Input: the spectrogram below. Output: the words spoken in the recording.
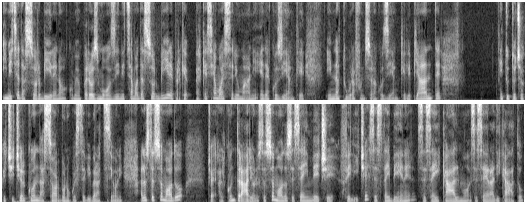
inizia ad assorbire, no? come per osmosi, iniziamo ad assorbire perché, perché siamo esseri umani ed è così anche in natura, funziona così, anche le piante e tutto ciò che ci circonda assorbono queste vibrazioni. Allo stesso modo, cioè al contrario, allo stesso modo, se sei invece felice, se stai bene, se sei calmo, se sei radicato,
